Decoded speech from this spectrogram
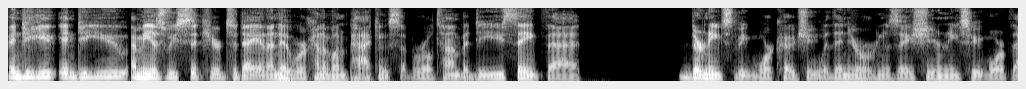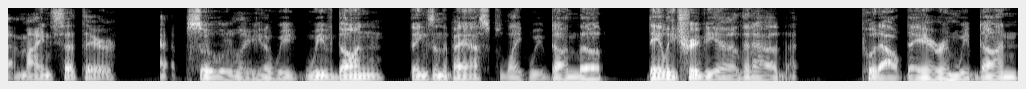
And do you, and do you, I mean, as we sit here today, and I know we're kind of unpacking stuff in real time, but do you think that there needs to be more coaching within your organization or needs to be more of that mindset there? Absolutely. You know, we, we've done things in the past, like we've done the daily trivia that I put out there, and we've done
